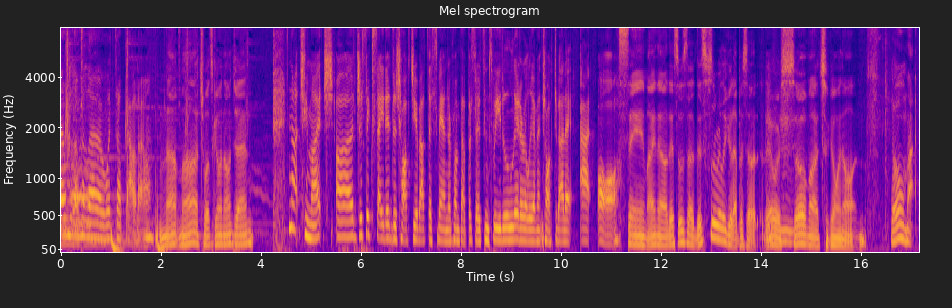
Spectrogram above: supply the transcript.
Hello, hello, hello. What's up, Aldo? Not much. What's going on, Jen? Not too much. Uh, just excited to talk to you about this Vanderpump episode since we literally haven't talked about it at all. Same. I know this was a this was a really good episode. There was Mm-hmm. so much going on. So much.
